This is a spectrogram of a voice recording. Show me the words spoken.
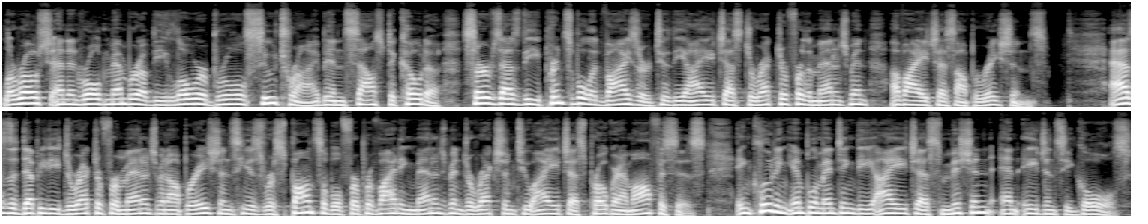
LaRoche, an enrolled member of the Lower Brule Sioux Tribe in South Dakota, serves as the principal advisor to the IHS Director for the Management of IHS Operations. As the Deputy Director for Management Operations, he is responsible for providing management direction to IHS program offices, including implementing the IHS mission and agency goals.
